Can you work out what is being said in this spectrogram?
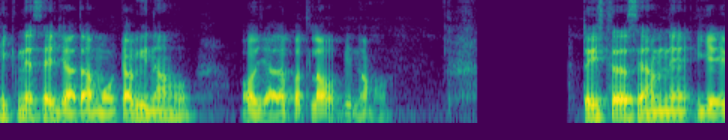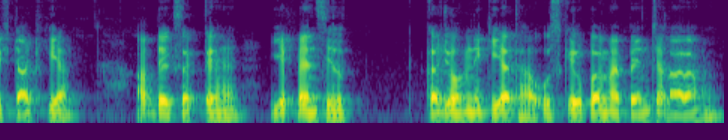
थिकनेस है ज़्यादा मोटा भी ना हो और ज़्यादा पतला भी ना हो। तो इस तरह से हमने ये स्टार्ट किया। आप देख सकते हैं, ये पेंसिल का जो हमने किया था, उसके ऊपर मैं पेन चला रहा हूँ।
